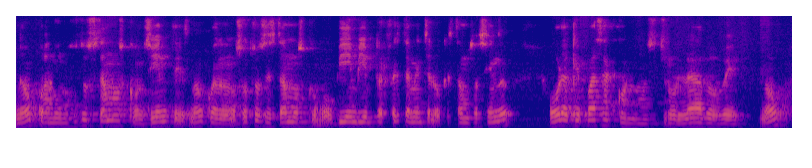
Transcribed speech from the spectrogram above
¿no? Cuando nosotros estamos conscientes, ¿no? Cuando nosotros estamos como bien, bien, perfectamente lo que estamos haciendo, ahora, ¿qué pasa con nuestro lado B, ¿no?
